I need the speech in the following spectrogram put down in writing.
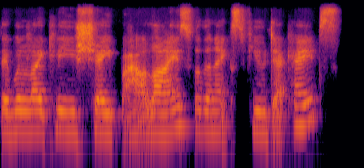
they will likely shape our lives for the next few decades.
